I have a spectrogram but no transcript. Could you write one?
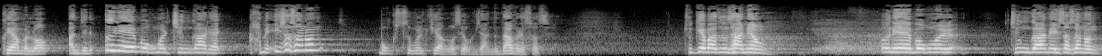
그야말로 완전히 은혜의 복음을 증거하려 함에 있어서는 목숨을 귀한 것을 여기지 않는다 그랬었어요. 죽게 받은 사명 은혜의 복음을 증거함에 있어서는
